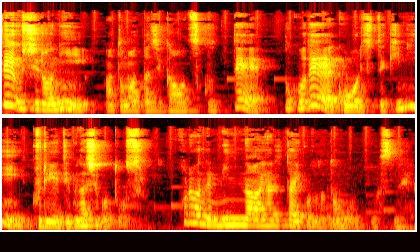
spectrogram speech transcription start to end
で、後ろにまとまった時間を作って、そこで効率的にクリエイティブな仕事をする。これはね、みんなやりたいことだと思いますね。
